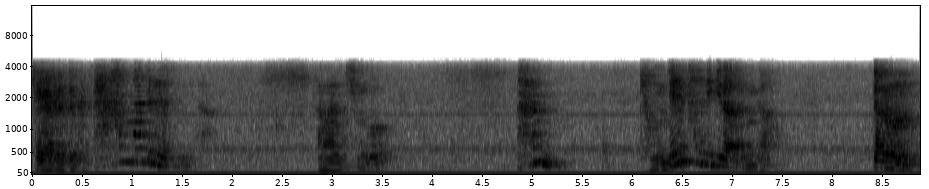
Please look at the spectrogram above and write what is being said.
제가 그래서 그딱 한마디를 했습니다. 사랑하는 친구, 나는 경제 살리기라든가 때로는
